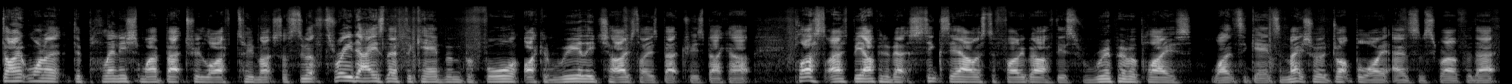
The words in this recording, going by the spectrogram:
don't want to deplenish my battery life too much. So I've still got three days left of camping before I can really charge those batteries back up. Plus, I have to be up in about six hours to photograph this rip of a place once again. So make sure to drop below and subscribe for that.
